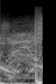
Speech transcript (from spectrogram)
Seigneur.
